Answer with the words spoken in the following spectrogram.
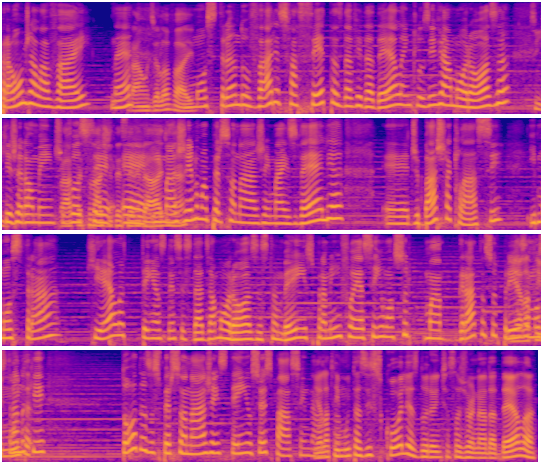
para onde ela vai, né? Pra onde ela vai. Mostrando várias facetas da vida dela, inclusive a amorosa, Sim. que geralmente Pra você de é, idade, né? imagina uma personagem mais velha, é, de baixa classe, e mostrar que ela tem as necessidades amorosas também. Isso para mim foi assim uma, sur- uma grata surpresa, mostrando muita- que todos os personagens têm o seu espaço em E ela tem muitas escolhas durante essa jornada dela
